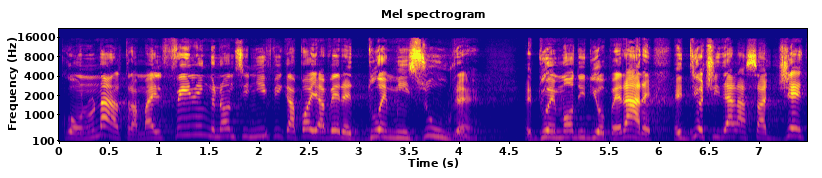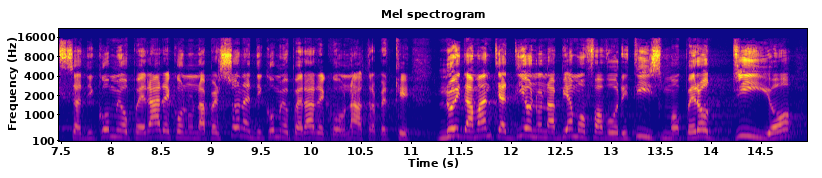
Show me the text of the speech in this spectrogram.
con un'altra, ma il feeling non significa poi avere due misure e due modi di operare e Dio ci dà la saggezza di come operare con una persona e di come operare con un'altra, perché noi davanti a Dio non abbiamo favoritismo, però Dio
